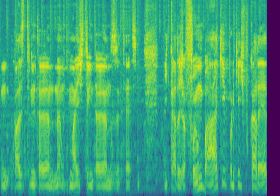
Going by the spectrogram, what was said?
com quase 30 anos, não, com mais de 30 anos até, assim. E, cara, já foi um baque, porque, tipo, cara, é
